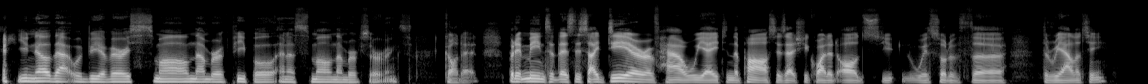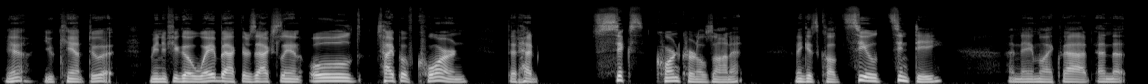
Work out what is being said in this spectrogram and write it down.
you know, that would be a very small number of people and a small number of servings. Got it. But it means that there's this idea of how we ate in the past is actually quite at odds with sort of the the reality. Yeah, you can't do it. I mean, if you go way back, there's actually an old type of corn that had six corn kernels on it. I think it's called Tsinti, a name like that. And that,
